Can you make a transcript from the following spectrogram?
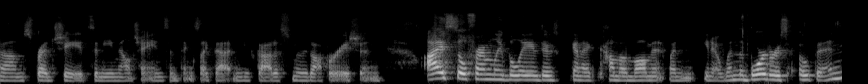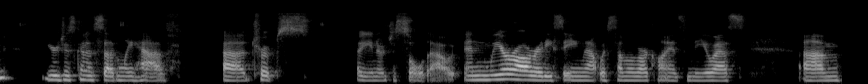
um, spreadsheets and email chains and things like that. And you've got a smooth operation. I still firmly believe there's going to come a moment when, you know, when the borders open, you're just going to suddenly have uh, trips, uh, you know, just sold out. And we are already seeing that with some of our clients in the US. Um,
